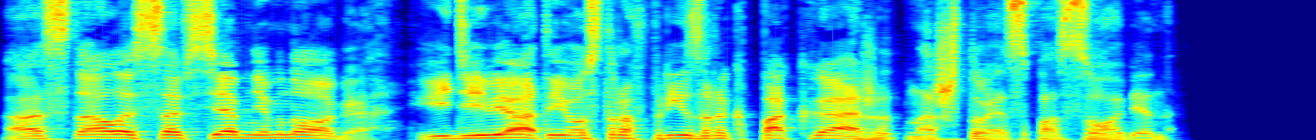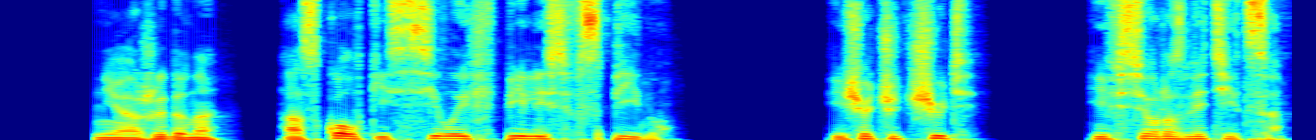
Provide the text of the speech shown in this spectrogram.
«Осталось совсем немного, и девятый остров-призрак покажет, на что я способен». Неожиданно осколки с силой впились в спину. Еще чуть-чуть, и все разлетится.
